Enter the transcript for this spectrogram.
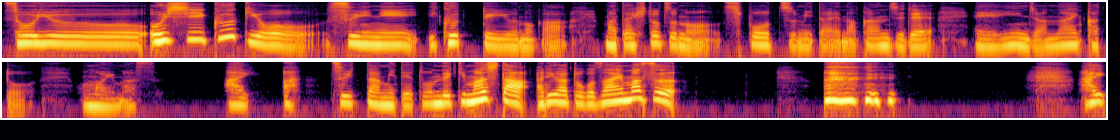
そういう美味しい空気を吸いに行くっていうのがまた一つのスポーツみたいな感じで、えー、いいんじゃないかと思います。はいあツイッター見て飛んできましたありがとうございます。はい。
